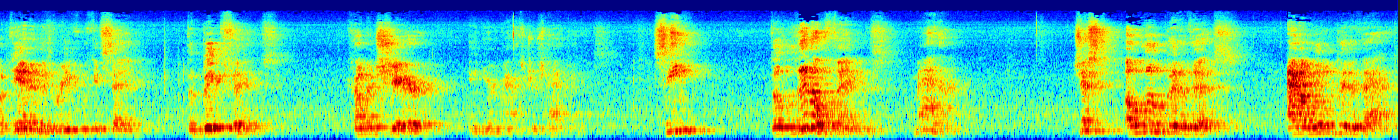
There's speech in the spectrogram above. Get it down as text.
Again, in the Greek, we could say, the big things. Come and share in your master's happiness. See, the little things matter. Just a little bit of this and a little bit of that.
